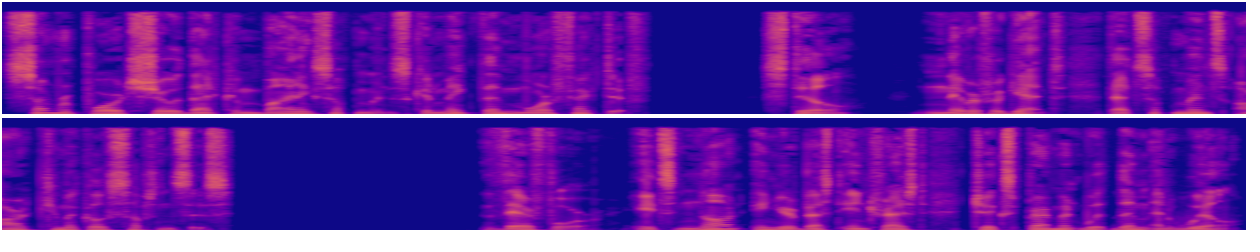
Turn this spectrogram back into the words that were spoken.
Some reports showed that combining supplements can make them more effective. Still, never forget that supplements are chemical substances. Therefore, it's not in your best interest to experiment with them at will.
